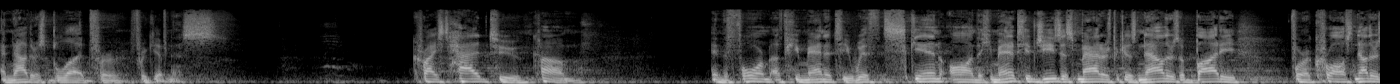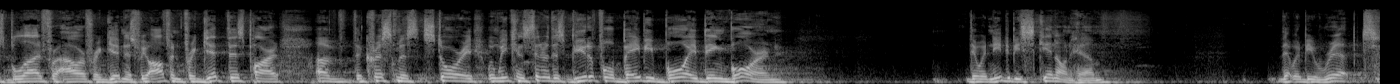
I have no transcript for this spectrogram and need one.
and now there's blood for forgiveness. Christ had to come in the form of humanity with skin on. The humanity of Jesus matters because now there's a body for a cross. Now there's blood for our forgiveness. We often forget this part of the Christmas story when we consider this beautiful baby boy being born. There would need to be skin on him that would be ripped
